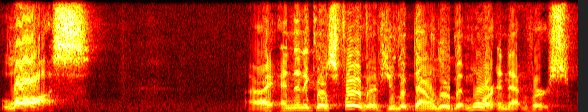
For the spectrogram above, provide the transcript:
loss. All right? And then it goes further if you look down a little bit more in that verse.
